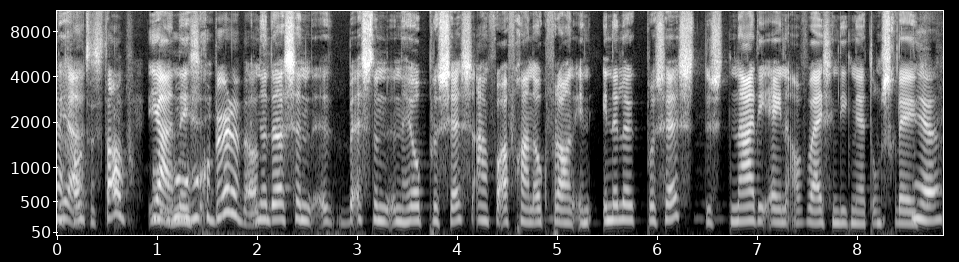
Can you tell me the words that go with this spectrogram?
ja, een Ja. grote stap. Hoe, Ja, hoe, nee, hoe ze- gebeurde dat? Nou, daar is een, eh, best een, een heel proces aan voorafgaan, ook vooral een innerlijk proces. Dus na die ene afwijzing die ik net omschreef, ja.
